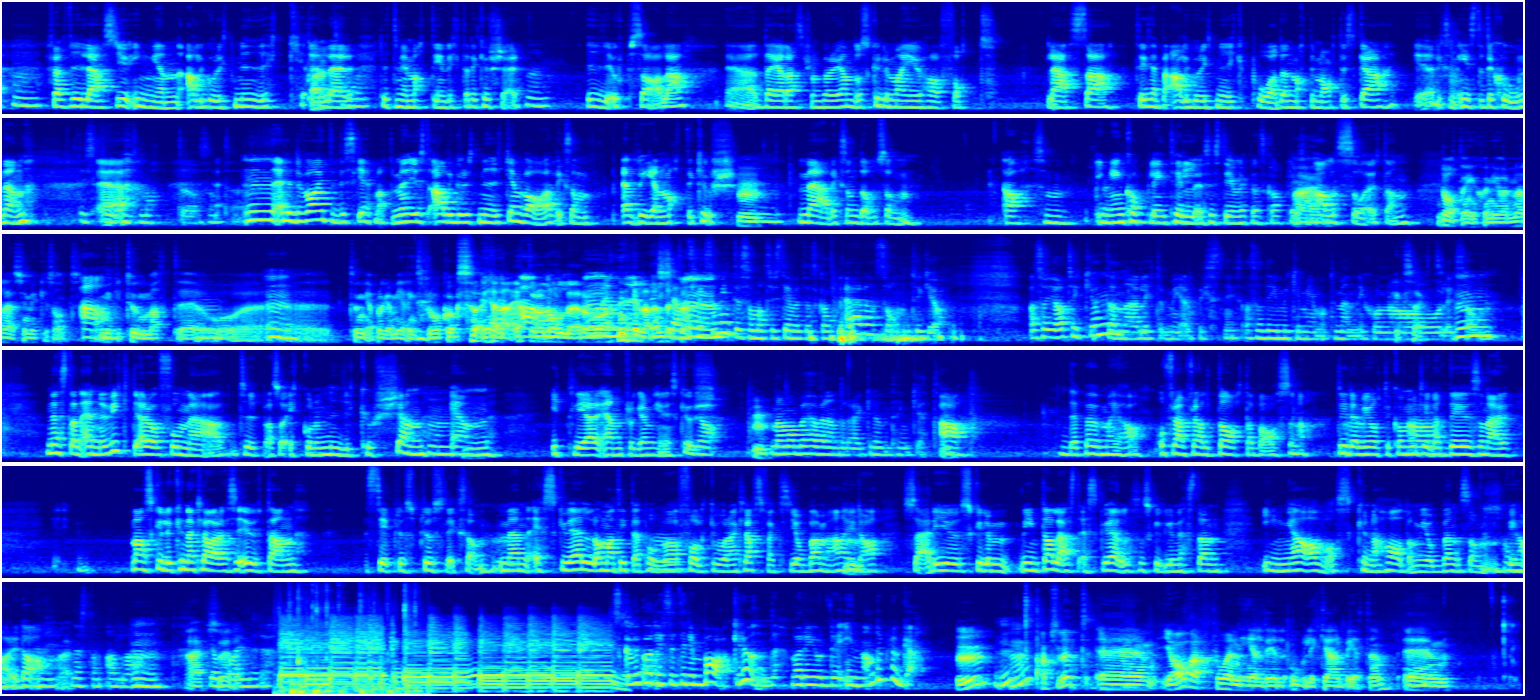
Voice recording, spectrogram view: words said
För att vi läser ju ingen algoritmik eller lite mer matteinriktade kurser. I Uppsala eh, där jag läste från början, då skulle man ju ha fått läsa till exempel algoritmik på den matematiska eh, liksom institutionen. Diskret matte och sånt där. Mm, eller det var inte diskret matte, men just algoritmiken var liksom en ren mattekurs med liksom de som, ja, som ingen koppling till systemvetenskap liksom Nej. alls så utan Dataingenjörerna läser ju mycket sånt. Ja. Mycket tung matte Mm. och eh, tunga programmeringsspråk också. Gärna ettor och nollor och Men hela det den känns biten. liksom inte som att systemvetenskap är en sån tycker jag. Alltså jag tycker att den är lite mer business. Alltså det är mycket mer mot människorna Exakt. och liksom. Mm. nästan ännu viktigare att få med typ alltså ekonomikursen än ytterligare en programmeringskurs. Ja. Mm. Men man behöver ändå det här grundtänket. Ja, det behöver man ju ha. Och framförallt databaserna. Det är det vi återkommer Ja. till, att det är sån här... Man skulle kunna klara sig utan C++ liksom. Men SQL, om man tittar på vad folk i vår klass faktiskt jobbar med idag, så är det ju, skulle vi inte ha läst SQL så skulle ju nästan inga av oss kunna ha de jobben som, vi har idag. Nej. Nästan alla Mm. Nej, jobbar ju med det. Ska vi gå lite till din bakgrund? Vad du gjorde innan du pluggade? Mm, Absolut. Eh, jag har varit på en hel del olika arbeten. Eh,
